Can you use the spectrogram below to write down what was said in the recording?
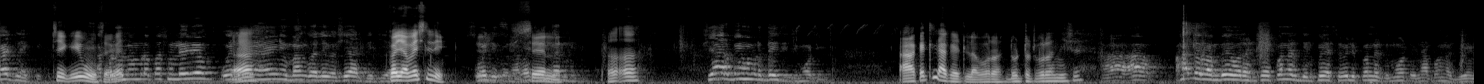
કાઢી નાખી. ઠીક એવું છે હમણાં પાછું લઈ લ્યો ઓલી હાઈણી માંગવા લેવા શેર દીધી. કયા વેસલી? ઓલી સેલ હા હા. શેર ભેંસ હમણાં દઈ દીધી મોટી. આ કેટલા કેટલા વર્ષ દોઢ દોઢ વર્ષની છે? હા હા હાદરવામાં બે વર્ષ છે પંદર દિન ફેર છે ઓલી પંદર દિન મોટી ના પંદર દિન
